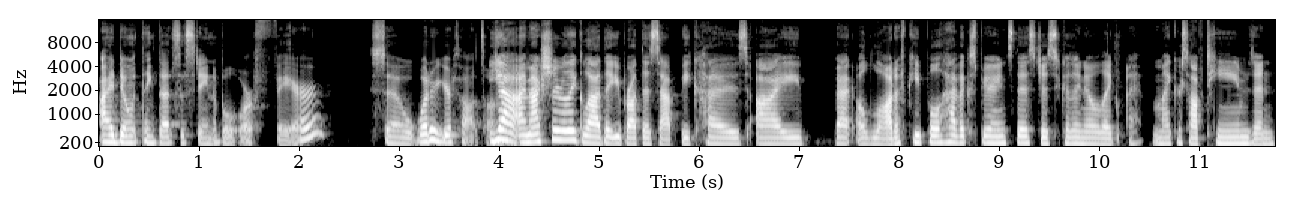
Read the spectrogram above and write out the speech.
I don't think that's sustainable or fair. So, what are your thoughts on Yeah, that? I'm actually really glad that you brought this up because I bet a lot of people have experienced this just because I know like Microsoft Teams and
